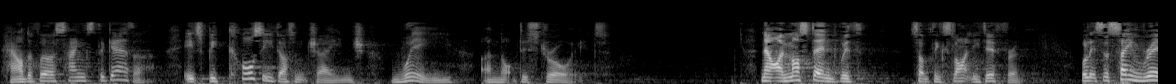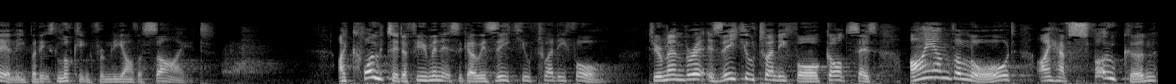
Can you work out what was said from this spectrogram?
how the verse hangs together? It's because he doesn't change, we are not destroyed. Now I must end with something slightly different. Well, it's the same really, but it's looking from the other side. I quoted a few minutes ago Ezekiel 24. Do you remember it? Ezekiel 24, God says, I am the Lord, I have spoken,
